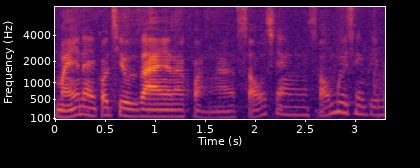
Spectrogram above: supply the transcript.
Máy này có chiều dài là khoảng 6 cm 60 cm.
